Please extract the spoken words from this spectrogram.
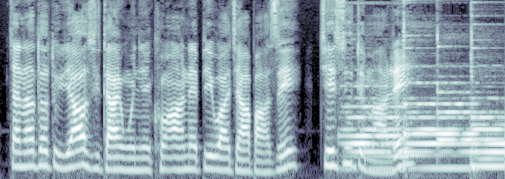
။ကျန်တဲ့သူရောက်စီတိုင်းဝิญဉ်ခွန်အားနဲ့ပြေဝကြပါစေ။ကျေးဇူးတင်ပါတယ်။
